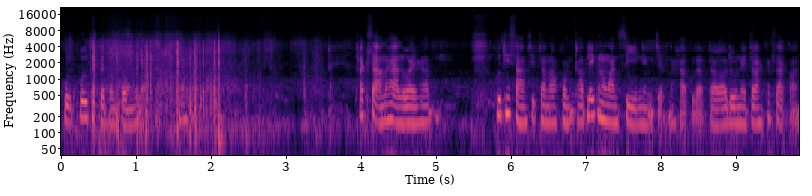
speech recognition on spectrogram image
คูดพูดกันตรงๆนี่แหละนะทักษะมหารวยครับ ผู้ที่ 30ธันวาคมครับเลขรางวัล417นะครับแล้วแต่เราดูในตารางทักษะก่อน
